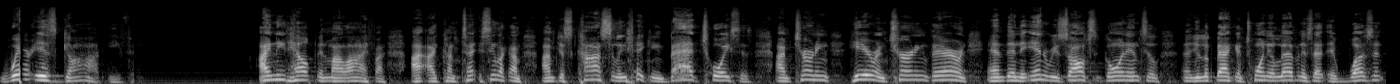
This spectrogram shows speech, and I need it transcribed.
Where is God even? I need help in my life. I, I, I content, it seems like I'm, I'm just constantly making bad choices. I'm turning here and turning there, and, and then the end results going into, and you look back in 2011, is that it wasn't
